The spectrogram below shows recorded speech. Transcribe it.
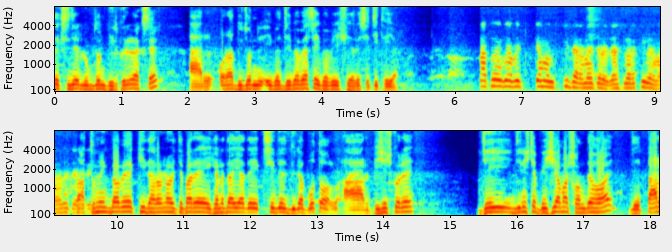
দেখছি যে লোকজন ভিড় করে রাখছে আর ওরা দুজন এইভাবে যেভাবে আছে এইভাবেই শুয়ে রয়েছে চিত হইয়া প্রাথমিকভাবে কেমন কি ধারণা হইতে পারে? আসলে কীভাবে মারা যেতে প্রাথমিকভাবে কি ধারণা হইতে পারে? এখানে দাঁড়িয়ে দেখছি যে দুইটা বোতল আর বিশেষ করে যেই জিনিসটা বেশি আমার সন্দেহ হয় যে তার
